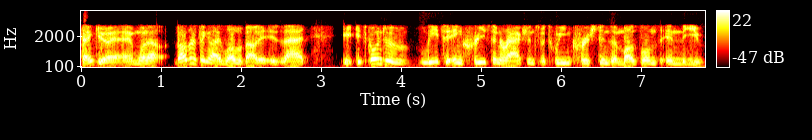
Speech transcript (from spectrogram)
Thank you. And what I, the other thing I love about it is that it's going to lead to increased interactions between Christians and Muslims in the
